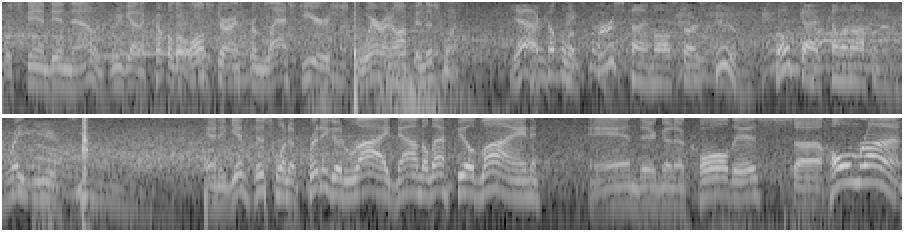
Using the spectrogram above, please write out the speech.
will stand in now as we've got a couple of All-Stars from last year squaring off in this one. Yeah, a couple of first-time All-Stars, too. Both guys coming off of great years. And he gives this one a pretty good ride down the left field line. And they're going to call this a home run.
